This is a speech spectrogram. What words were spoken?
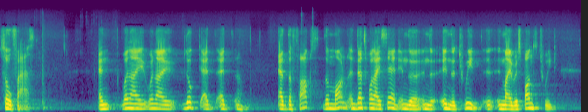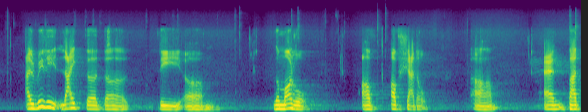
so fast. And when I when I looked at at at the fox, the mon and that's what I said in the in the in the tweet in my response tweet. I really like the the the um, the model of of shadow, um, and but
